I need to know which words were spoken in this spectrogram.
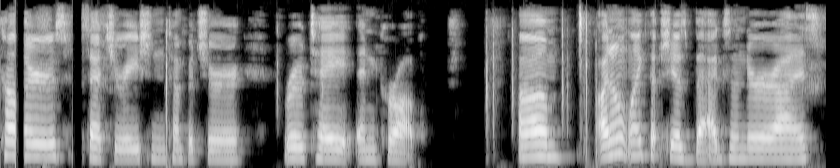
colors, saturation, temperature, rotate, and crop. Um, I don't like that she has bags under her eyes,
